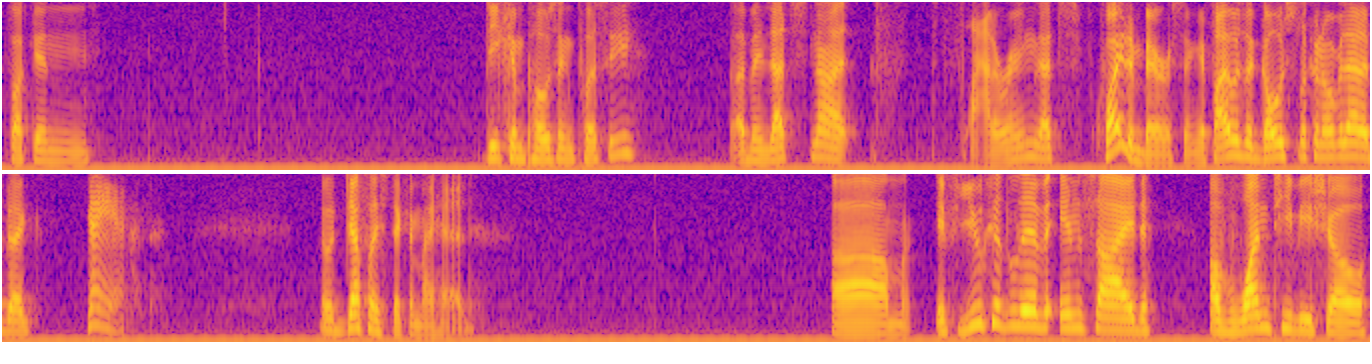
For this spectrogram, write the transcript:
fucking decomposing pussy. I mean, that's not f- flattering. That's quite embarrassing. If I was a ghost looking over that, I'd be like, man, it would definitely stick in my head. Um, if you could live inside of one TV show,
